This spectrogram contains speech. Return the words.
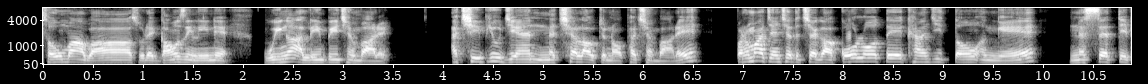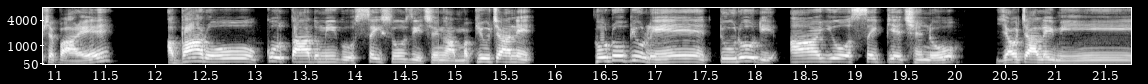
ဆုံးမပါဆိုတဲ့ခေါင်းစဉ်လေးနဲ့ဝေငါအလင်းပေးခြင်းပါတယ်အခြေပြုကျမ်းနှစ်ချက်လောက်ကျွန်တော်ဖတ်ချင်ပါတယ်ပထမကျမ်းချက်တစ်ချက်ကကောလောသဲခန်းကြီး3အငယ် 21ဖြစ်ပါတယ်အဘတို့ကိုယ်သားသမီးကိုစိတ်ဆိုးစေခြင်းကမပြုကြနဲ့ထို့တို့ပြုလင်သူတို့ဒီအာယောစိတ်ပြည့်ခြင်းတို့ရောက်ကြလိမ့်မည်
